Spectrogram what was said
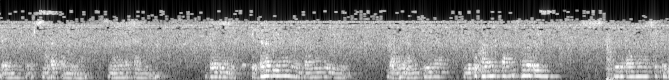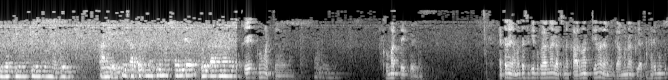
දැන් මතක් කරගන්න. මෙයාට කියන්නේ. ඒකෙන් එතන තියෙන බලන්නේ ගමන යන්නේ කියන ලොකු කාරණාවක් නෙවෙයි. ඒක තමයි සුපිරිවත් තියෙන අපේ අනේ ඒකේ සතුට නැති වෙනස් අපිට ওই කාරණාවට ඒ කොහොමද වෙන්නේ? කොහොමද ඒක වෙන්නේ? ඇත්තට යමදස කියපු කාරණාවේ ලස්සන කාරණාවක් තියෙනවා. දැන් ගමන අපි අතහරිමුකෝ.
